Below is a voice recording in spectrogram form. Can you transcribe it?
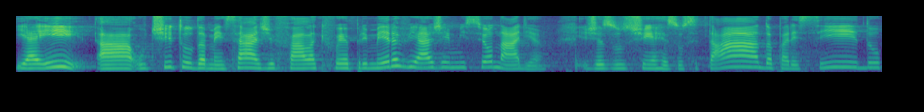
E aí, a, o título da mensagem fala que foi a primeira viagem missionária. Jesus tinha ressuscitado, aparecido,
